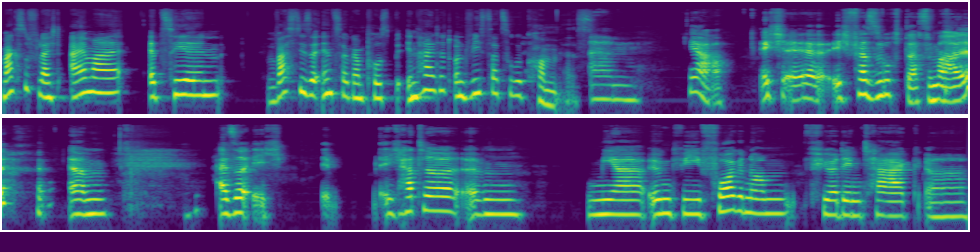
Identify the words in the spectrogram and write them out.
Magst du vielleicht einmal erzählen, was dieser Instagram-Post beinhaltet und wie es dazu gekommen ist? Ähm, ja, ich, äh, ich versuche das mal. ähm, also ich, ich hatte ähm, mir irgendwie vorgenommen für den Tag, äh,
